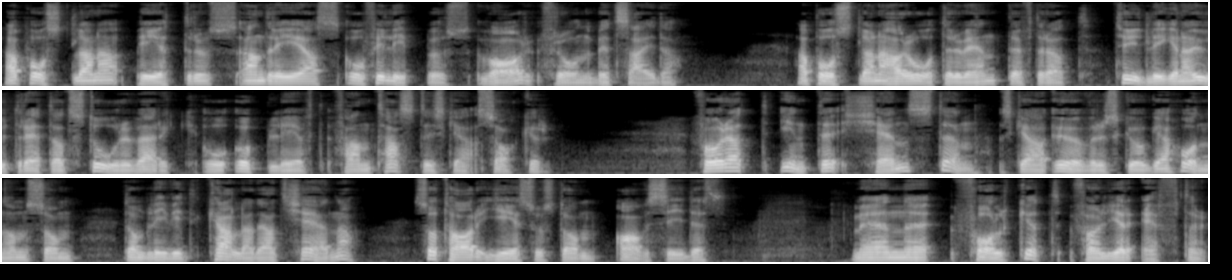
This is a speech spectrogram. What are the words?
Apostlarna Petrus, Andreas och Filippus var från Betsaida. Apostlarna har återvänt efter att tydligen har uträttat storverk och upplevt fantastiska saker. För att inte tjänsten ska överskugga honom som de blivit kallade att tjäna så tar Jesus dem avsides. Men eh, folket följer efter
